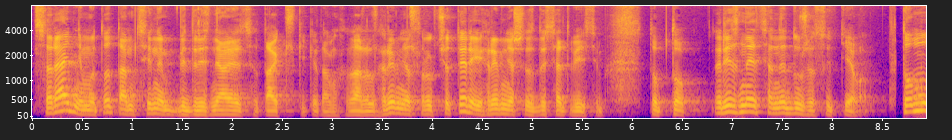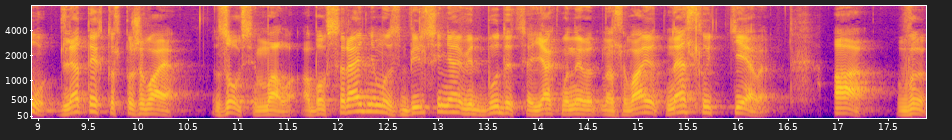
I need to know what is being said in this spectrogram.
в середньому, то там ціни відрізняються так, скільки там зараз гривня 44 і гривня 68. Тобто різниця не дуже суттєва. Тому для тих, хто споживає зовсім мало або в середньому, збільшення відбудеться, як вони називають, не суттєве. А в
